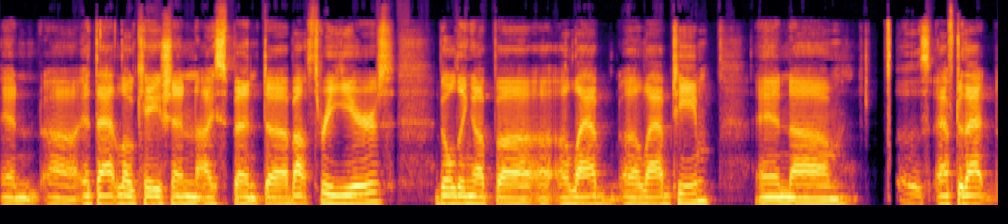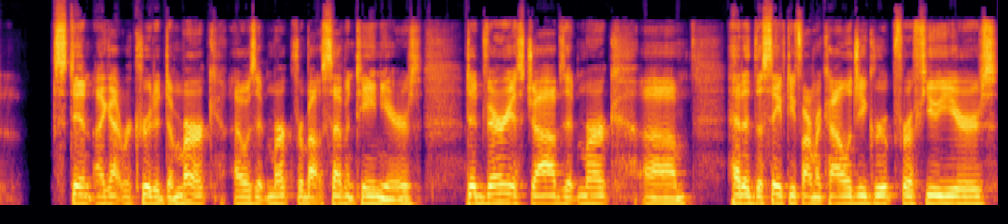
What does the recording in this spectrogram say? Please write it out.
And uh, at that location, I spent uh, about three years building up a, a lab a lab team. And um, after that stint, I got recruited to Merck. I was at Merck for about 17 years, did various jobs at Merck. Um, headed the safety pharmacology group for a few years.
